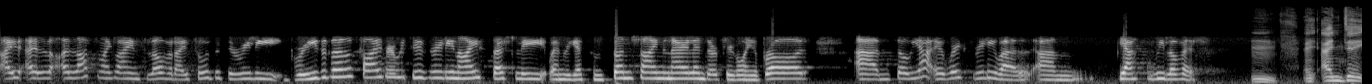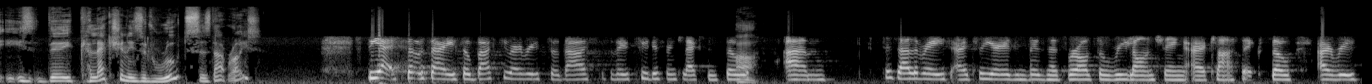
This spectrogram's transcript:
I, lot of my clients love it. I suppose it's a really breathable fibre, which is really nice, especially when we get some sunshine in Ireland or if you're going abroad. Um, so yeah, it works really well. Um, yeah, we love it. Mm. And uh, is the collection is it roots? Is that right? Yeah. So sorry. So back to our roots. So that so there's two different collections. So ah. um, to celebrate our three years in business, we're also relaunching our classics. So our roots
